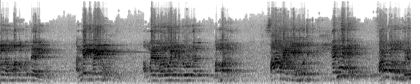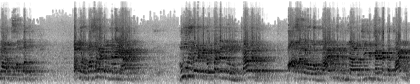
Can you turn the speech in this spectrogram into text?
സൗഭാഗ്യം അമ്മ തുമ്പത്തെ അറിയുമോ അങ്ങേക്ക് കഴിയുമോ അമ്മയെ പുറകോട്ട് വിട്ടുകൊടുക്കാൻ നമ്മൾ സാറായിയെ മോചിപ്പിക്കും എങ്ങനെ ഫറവ നമുക്ക് ഒരുപാട് സമ്പത്ത് നമ്മുടെ മസലകന്ധനയാണ് നൂറുകണക്കിന് ഒട്ടകങ്ങളും കാളകളും മാസങ്ങളോളം ദാരിദ്ര്യമില്ലാതെ ജീവിക്കാൻ പറ്റ ധാന്യം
